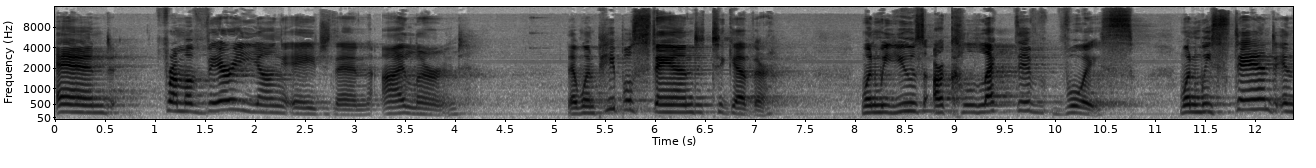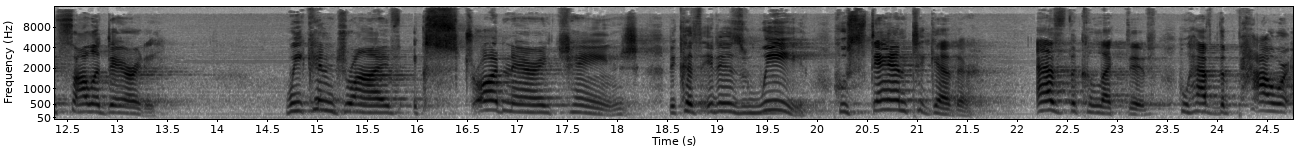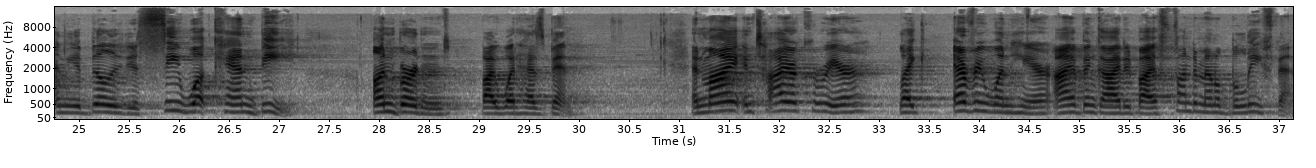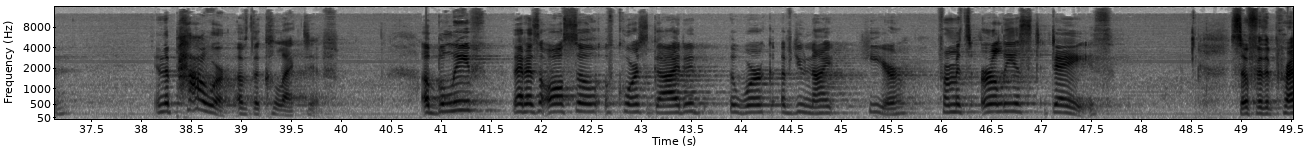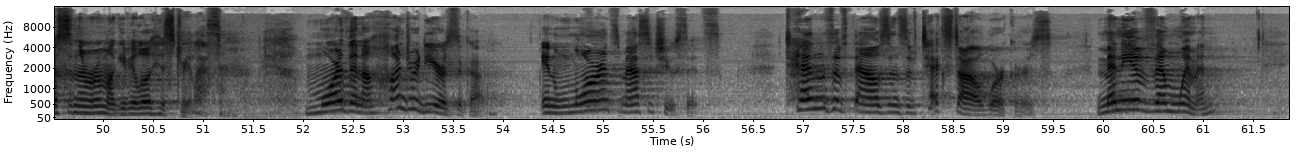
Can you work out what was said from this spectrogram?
And from a very young age, then, I learned that when people stand together, when we use our collective voice, when we stand in solidarity, we can drive extraordinary change because it is we who stand together as the collective who have the power and the ability to see what can be, unburdened by what has been. And my entire career, like everyone here, I have been guided by a fundamental belief then in the power of the collective. A belief that has also, of course, guided the work of Unite here from its earliest days. So, for the press in the room, I'll give you a little history lesson. More than 100 years ago, in Lawrence, Massachusetts, tens of thousands of textile workers, many of them women,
